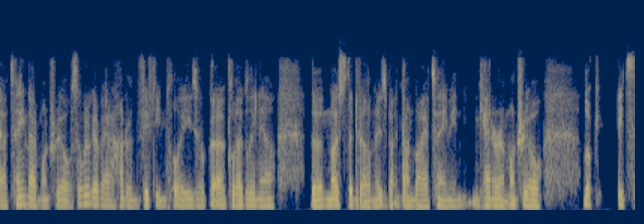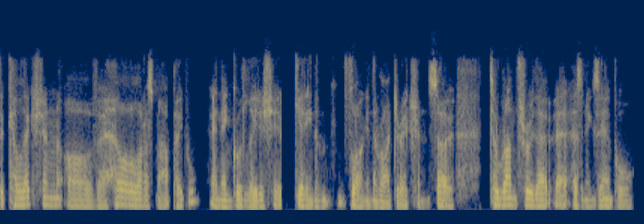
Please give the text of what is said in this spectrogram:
our team out of Montreal. So we've got about 150 employees uh, globally now. The most of the development is done by a team in, in Canada and Montreal. Look, it's the collection of a hell of a lot of smart people and then good leadership getting them flowing in the right direction. So, to run through that uh, as an example,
